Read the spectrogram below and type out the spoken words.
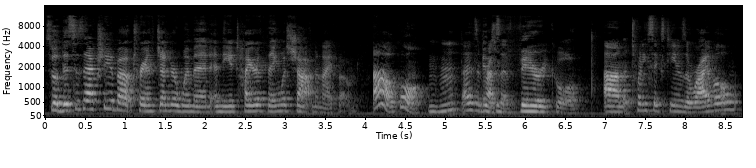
So this is actually about transgender women, and the entire thing was shot on an iPhone. Oh, cool. Mm-hmm. That is impressive. It's very cool. Um, 2016 is Arrival.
